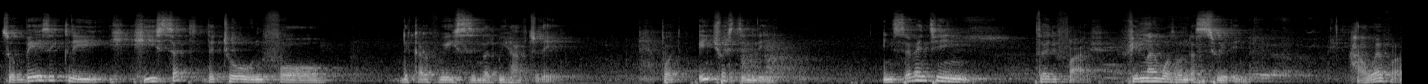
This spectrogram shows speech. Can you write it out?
So basically, he set the tone for the kind of racism that we have today. But interestingly, in 1735, Finland was under Sweden. However,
